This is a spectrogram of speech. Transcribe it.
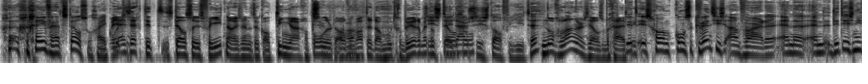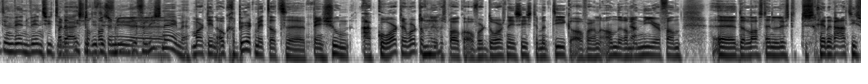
ge- gegeven het stelsel, ga je Maar korten. jij zegt, dit stelsel is failliet. Nou is er natuurlijk al tien jaar gepolderd over wat er dan moet gebeuren met dat Sinds 2000 stelsel. is het al failliet, hè? Nog langer zelfs, begrijp Dit ik. is gewoon consequenties aanvaarden. En, eh, en dit is niet een win-win Maar situatie. dat is toch dit wat is er nu, je eh, verlies nemen. Martin, ook gebeurt met dat eh, pensioenakkoord. Er wordt toch nu gesproken over doorsnee systematiek... over een andere Ja. manier van eh, de last en de lust tussen generaties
